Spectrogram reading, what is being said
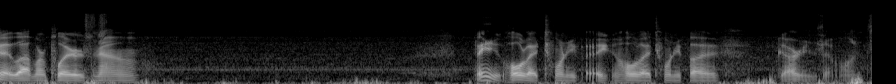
Okay, a lot more players now. I can hold like 20, you can hold like 25 guardians at once.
